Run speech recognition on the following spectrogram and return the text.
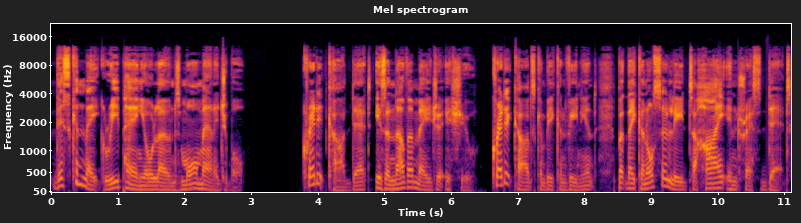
This can make repaying your loans more manageable. Credit card debt is another major issue. Credit cards can be convenient, but they can also lead to high interest debt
